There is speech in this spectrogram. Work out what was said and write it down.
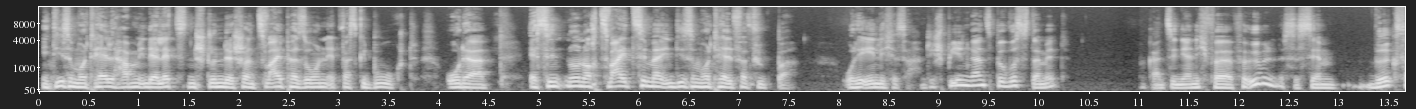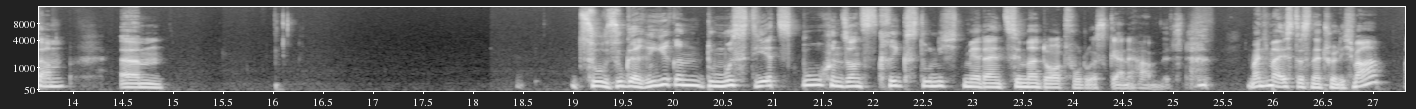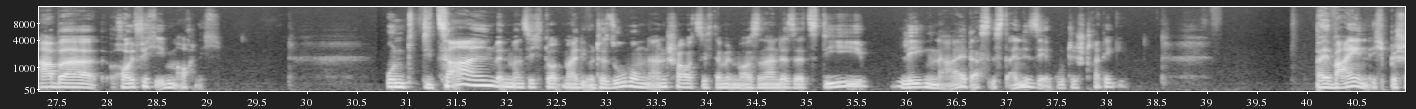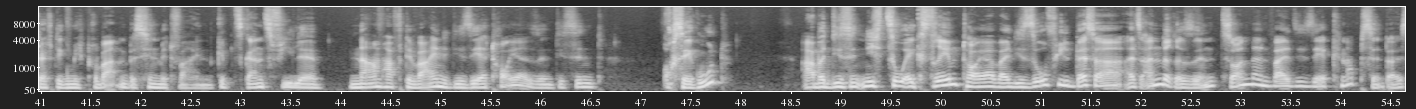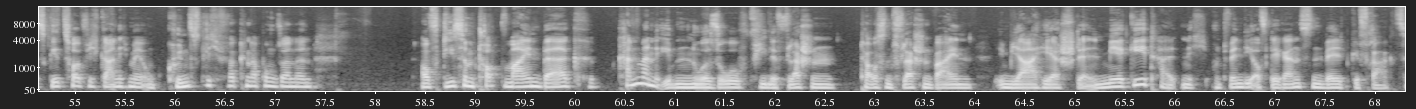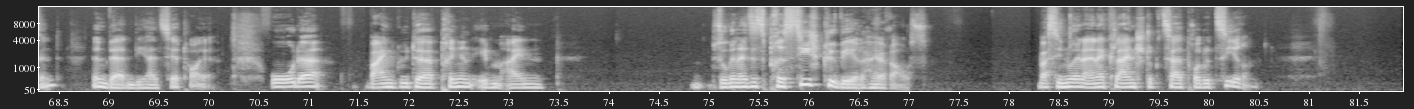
in diesem Hotel haben in der letzten Stunde schon zwei Personen etwas gebucht. Oder es sind nur noch zwei Zimmer in diesem Hotel verfügbar. Oder ähnliche Sachen. Die spielen ganz bewusst damit man kann es ihnen ja nicht ver, verübeln, es ist sehr wirksam. Ähm, zu suggerieren, du musst jetzt buchen, sonst kriegst du nicht mehr dein Zimmer dort, wo du es gerne haben willst. Manchmal ist das natürlich wahr, aber häufig eben auch nicht. Und die Zahlen, wenn man sich dort mal die Untersuchungen anschaut, sich damit mal auseinandersetzt, die legen nahe, das ist eine sehr gute Strategie. Bei Wein, ich beschäftige mich privat ein bisschen mit Wein, gibt es ganz viele namhafte Weine, die sehr teuer sind. Die sind auch sehr gut, aber die sind nicht so extrem teuer, weil die so viel besser als andere sind, sondern weil sie sehr knapp sind. Es geht häufig gar nicht mehr um künstliche Verknappung, sondern auf diesem Top-Weinberg kann man eben nur so viele Flaschen, 1000 Flaschen Wein im Jahr herstellen. Mehr geht halt nicht. Und wenn die auf der ganzen Welt gefragt sind, dann werden die halt sehr teuer. Oder Weingüter bringen eben ein sogenanntes Prestige-Cuvée heraus, was sie nur in einer kleinen Stückzahl produzieren.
